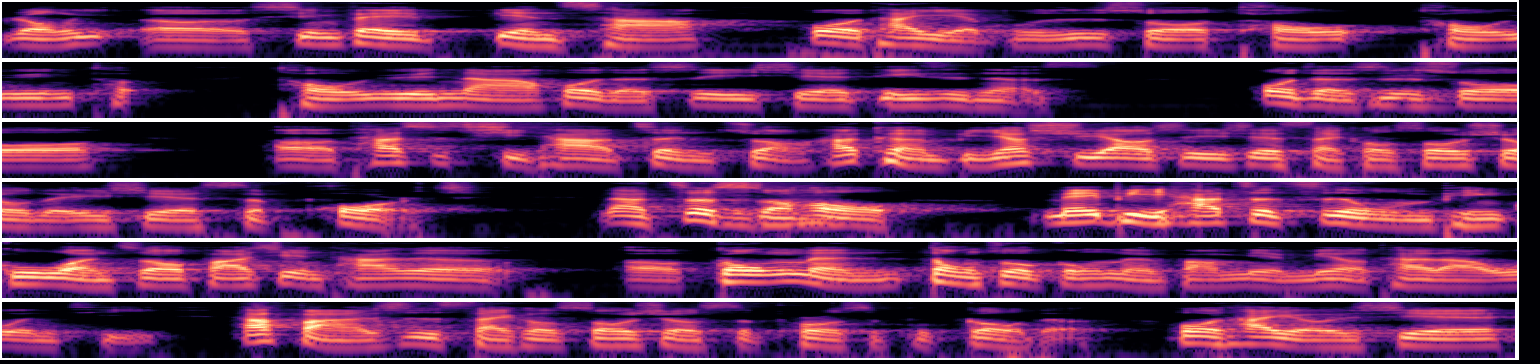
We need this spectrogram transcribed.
容易呃心肺变差，或者他也不是说头头晕头。头晕啊，或者是一些 dizziness，或者是说，嗯、呃，他是其他的症状，他可能比较需要是一些 psychosocial 的一些 support。那这时候、嗯、maybe 他这次我们评估完之后，发现他的呃功能动作功能方面没有太大问题，他反而是 psychosocial support 是不够的，或者他有一些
